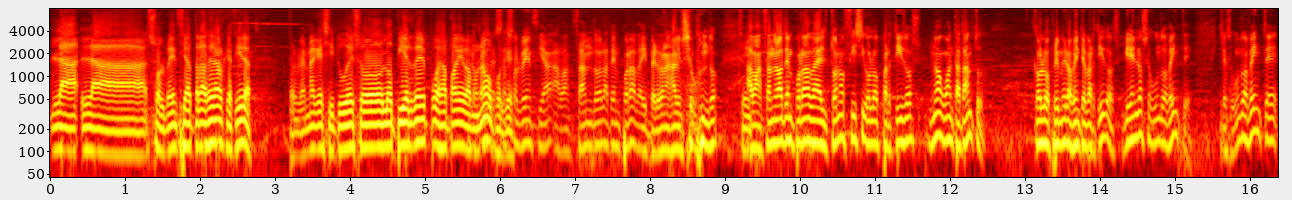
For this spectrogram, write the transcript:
la, la solvencia atrás de la Algeciras. El problema es que si tú eso lo pierdes, pues apaga y vámonos. claro, esa Porque solvencia, avanzando la temporada, y perdona Javi un segundo, Sí. avanzando la temporada, el tono físico de los partidos no aguanta tanto con los primeros 20 partidos. Vienen los segundos 20. Y los segundos 20,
